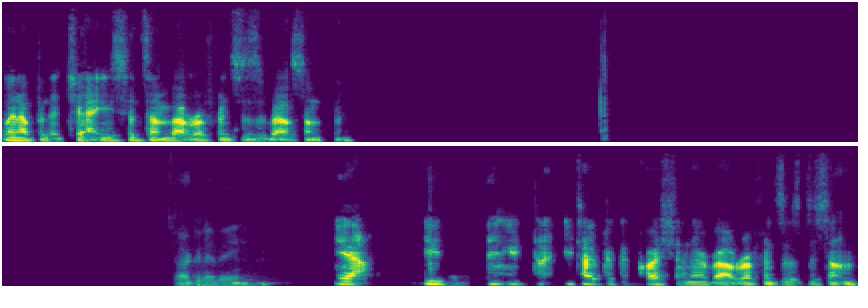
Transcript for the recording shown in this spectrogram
went up in the chat. You said something about references about something. Talking to me? Yeah. You you, you typed a good question there about references to something.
